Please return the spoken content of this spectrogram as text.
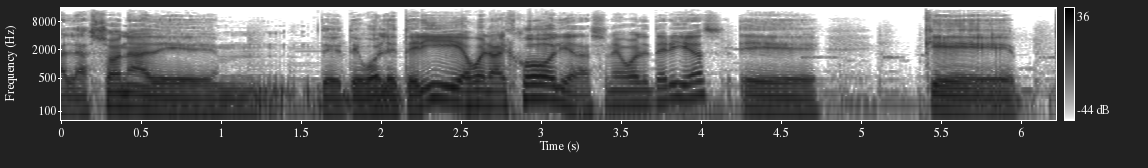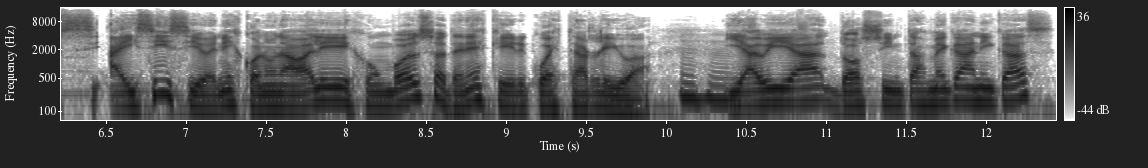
a la zona de, de, de boleterías, bueno, al hall y a la zona de boleterías, eh, que si- ahí sí, si venís con una valija, un bolso, tenés que ir cuesta arriba. Y había dos cintas mecánicas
